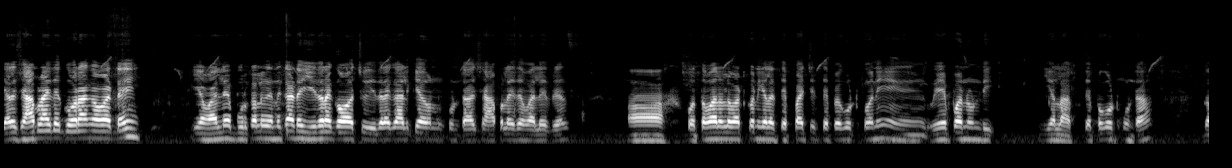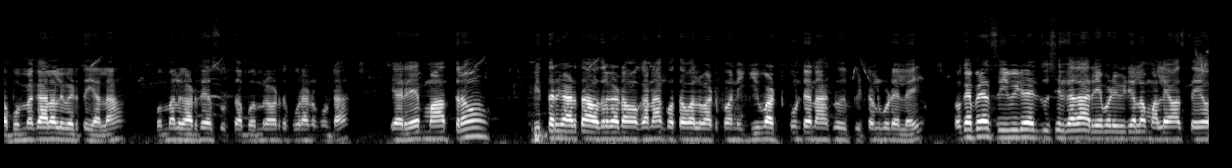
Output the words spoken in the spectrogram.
ఇలా చేపలు అయితే ఘోరంగా పడ్డాయి. ఇక వాళ్ళే బురకలు ఎందుకంటే ఈదర కావచ్చు ఈదర గాలికే అనుకుంటా. చేపలు అయితే వాళ్ళే ఫ్రెండ్స్ కొత్త వాళ్ళలో పట్టుకొని ఇలా తెప్పచ్చి తెప్ప కొట్టుకొని రేపటి నుండి ఇలా తెప్పగొట్టుకుంటా ఇంకా బొమ్మెకాయలు పెడితే ఇలా బొమ్మలు కడితే సుత్తా బొమ్మలు కడితే కూర అనుకుంటా. ఇక రేపు మాత్రం బిత్తరు కడతా అవతల కడడం ఒకనా కొత్త వాళ్ళు పట్టుకొని ఇవి పట్టుకుంటే నాకు పిట్టలు కూడా వెళ్ళాయి. ఓకే ఫ్రెండ్స్ ఈ వీడియో చూసారు కదా రేపటి వీడియోలో మళ్ళీ ఏం వస్తాయో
